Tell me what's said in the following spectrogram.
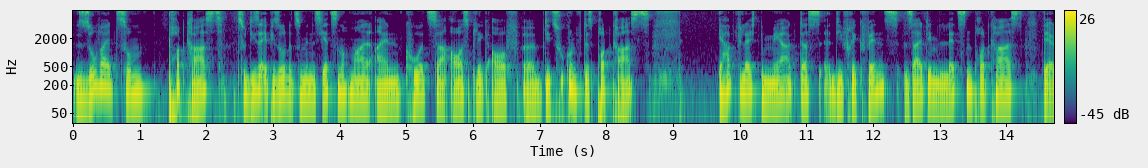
Soweit zum Podcast. Zu dieser Episode zumindest jetzt nochmal ein kurzer Ausblick auf äh, die Zukunft des Podcasts. Ihr habt vielleicht gemerkt, dass die Frequenz seit dem letzten Podcast, der,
